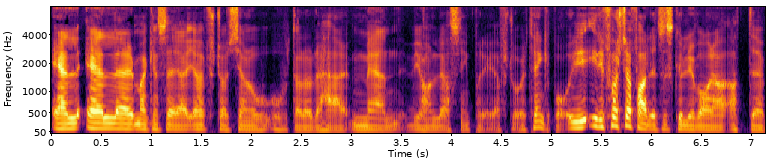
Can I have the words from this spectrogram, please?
Eller, eller, man kan säga, jag förstår att jag känner hotad av det här, men vi har en lösning på det. Jag förstår vad du tänker på. I, I, det första fallet så skulle det vara att eh,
